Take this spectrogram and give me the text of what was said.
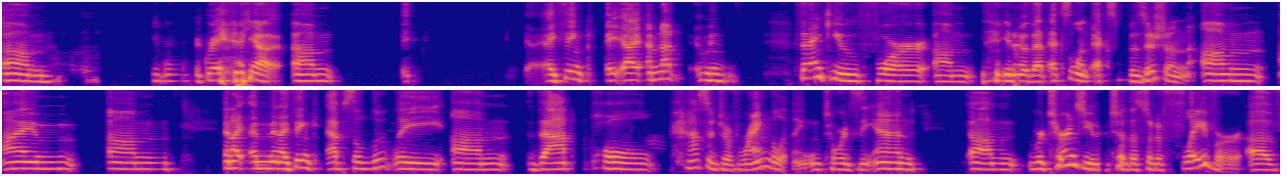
Um, great, yeah. Um, I think I, am not, I mean, thank you for, um, you know, that excellent exposition. Um, I'm, um, and I, I mean, I think absolutely um, that whole passage of wrangling towards the end um, returns you to the sort of flavor of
